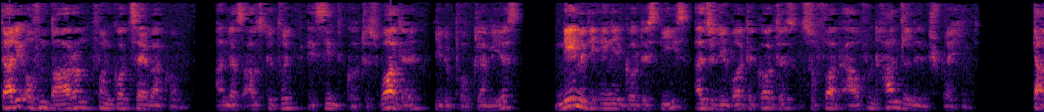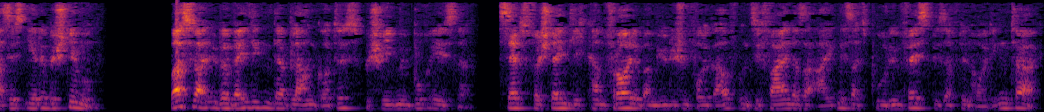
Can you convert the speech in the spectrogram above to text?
Da die Offenbarung von Gott selber kommt, anders ausgedrückt, es sind Gottes Worte, die du proklamierst, nehmen die Engel Gottes dies, also die Worte Gottes, sofort auf und handeln entsprechend. Das ist ihre Bestimmung. Was für ein überwältigender Plan Gottes, beschrieben im Buch Esther. Selbstverständlich kam Freude beim jüdischen Volk auf und sie feiern das Ereignis als Purimfest bis auf den heutigen Tag.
